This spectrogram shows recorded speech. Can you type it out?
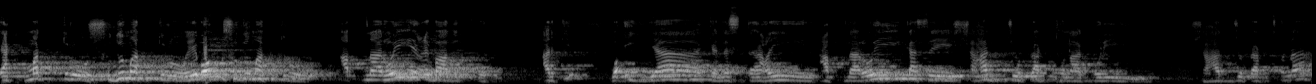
একমাত্র, শুধুমাত্র এবং শুধুমাত্র আপনার ওই ইবাদত করি। আর কি? আপনার ওই কাছে সাহায্য প্রার্থনা করি। সাহায্য প্রার্থনা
